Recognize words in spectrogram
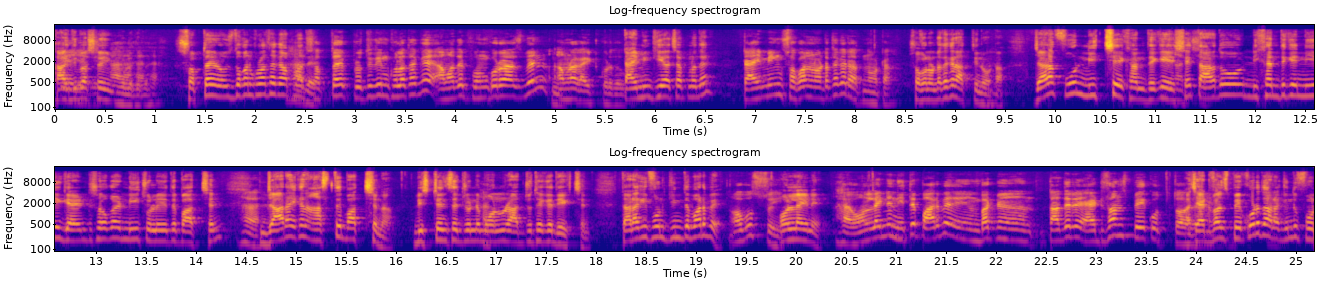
কাকদ্বীপ পেয়ে আসলেই বলে হ্যাঁ, দেবেন হ্যাঁ, হ্যাঁ। সপ্তাহে রোজ দোকান খোলা থাকে আপনাদের? সপ্তাহে প্রতিদিন খোলা থাকে আমাদের ফোন করে আসবেন আমরা গাইড করে দেবো। টাইমিং কি আছে আপনাদের? টাইমিং সকাল নটা থেকে রাত নটা। সকাল নটা থেকে রাত্রি নটা। যারা ফোন নিচ্ছে এখান থেকে এসে আচ্ছা। তারা তো এখান থেকে নিয়ে গ্যারান্টি সহকারে নিয়ে চলে যেতে পাচ্ছেন। হ্যাঁ। যারা এখানে আসতে পারছে না ডিস্টেন্সের জন্য অন্য রাজ্য থেকে দেখছেন তারা কি ফোন কিনতে পারবে? অবশ্যই। অনলাইনে হ্যাঁ অনলাইনে নিতে পারবে বাট তাদের অ্যাডভান্স পে করতে হবে। আচ্ছা অ্যাডভান্স পে করে তারা কিন্তু ফোন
